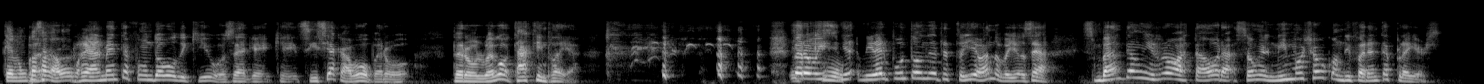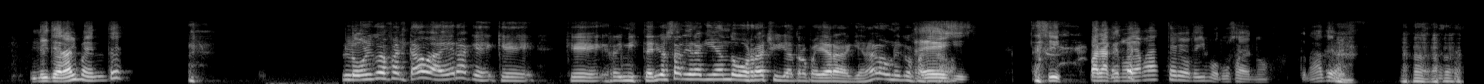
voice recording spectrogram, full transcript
Que nunca se Bueno, acabó. realmente fue un double DQ, o sea que, que sí se acabó, pero, pero luego tag team player. Pero mi- mira, mira el punto donde te estoy llevando, bello. O sea, SmackDown y Raw hasta ahora son el mismo show con diferentes players. Literalmente. Lo único que faltaba era que, que, que Rey Misterio saliera guiando borracho y atropellara a alguien. Era lo único que faltaba. Ey, sí, para que no haya más estereotipo, tú sabes, no. que Nada que ver.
